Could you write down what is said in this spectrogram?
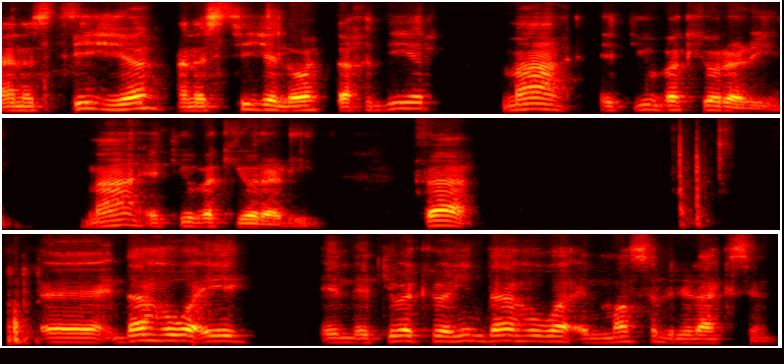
anesthesia anesthesia اللي هو التخدير مع tubocurarine مع ال tubocurarine ف آه، ده هو إيه؟ ال tubocurarine ده هو ال muscle relaxant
